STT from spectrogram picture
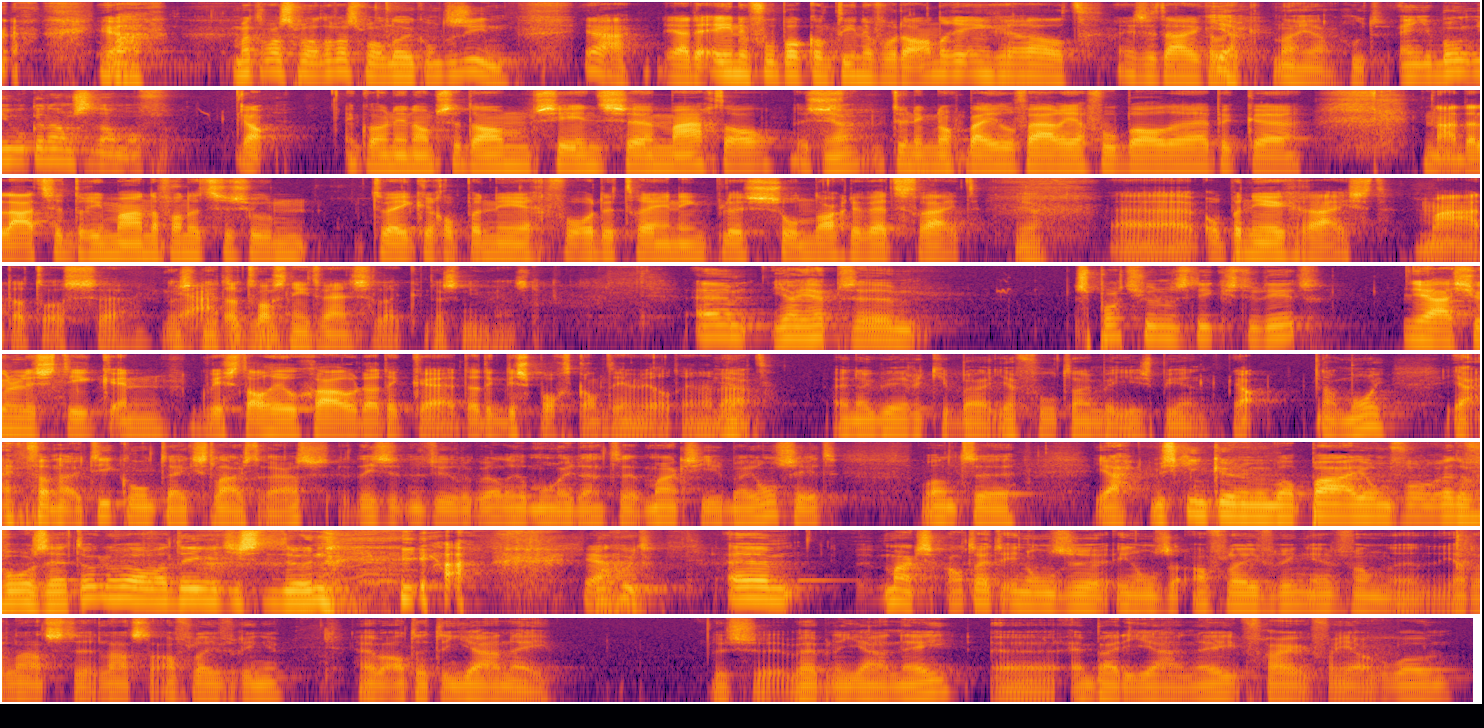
ja. Maar, maar het was wel, dat was wel leuk om te zien. Ja, ja, de ene voetbalkantine voor de andere ingeruild is het eigenlijk. Ja, nou ja, goed. En je woont nu ook in Amsterdam? Of? Ja, ik woon in Amsterdam sinds uh, maart al. Dus ja? toen ik nog bij Hilvaria voetbalde, heb ik uh, nou, de laatste drie maanden van het seizoen twee keer op en neer voor de training plus zondag de wedstrijd ja. uh, op en neer gereisd. Maar dat was, dat ja, dat was niet wenselijk. Dat is niet wenselijk. Um, jij hebt um, sportjournalistiek gestudeerd? Ja, journalistiek. En ik wist al heel gauw dat ik, uh, dat ik de sportkant in wilde, inderdaad. Ja. En dan werk je bij, ja, fulltime bij ESPN. Ja. Nou, mooi. Ja, en vanuit die context, luisteraars, is het natuurlijk wel heel mooi dat uh, Max hier bij ons zit. Want uh, ja, misschien kunnen we wel paaien om voor de voorzet ook nog wel wat dingetjes te doen. ja. ja. Maar goed. Um, Max, altijd in onze, in onze aflevering, hè, van ja, de laatste, laatste afleveringen, hebben we altijd een ja-nee. Dus uh, we hebben een ja-nee. Uh, en bij de ja-nee vraag ik van jou gewoon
